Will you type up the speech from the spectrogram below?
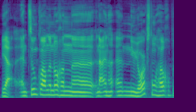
ja, en toen kwam er nog een, eh nou, een New York stond hoog op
